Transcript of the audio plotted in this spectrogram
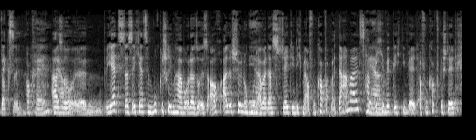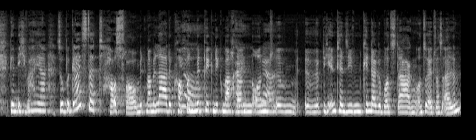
Wechsel. Okay, Also ähm, jetzt, dass ich jetzt ein Buch geschrieben habe oder so, ist auch alles schön und gut, Ja. aber das stellt die nicht mehr auf den Kopf. Aber damals habe Ja. ich hier wirklich die Welt auf den Kopf gestellt. Denn ich war ja so begeistert Hausfrau mit Marmelade kochen, Ja. mit Picknick machen Okay, und ja. ähm, äh, wirklich intensiven Kindergeburtstagen und so etwas allem.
